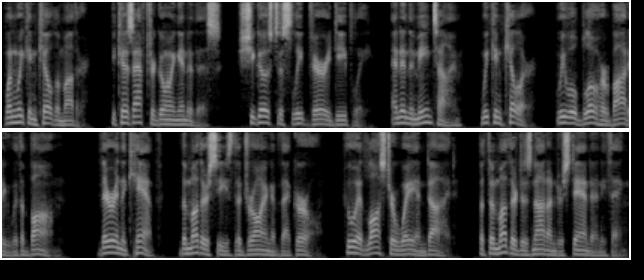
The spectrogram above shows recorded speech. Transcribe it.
When we can kill the mother. Because after going into this, she goes to sleep very deeply. And in the meantime, we can kill her. We will blow her body with a bomb. There in the camp, the mother sees the drawing of that girl, who had lost her way and died. But the mother does not understand anything.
